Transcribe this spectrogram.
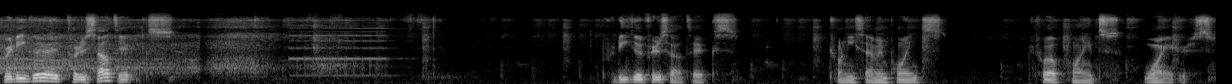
Pretty good for the Celtics. Pretty good for the Celtics. 27 points, 12 points, Warriors.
